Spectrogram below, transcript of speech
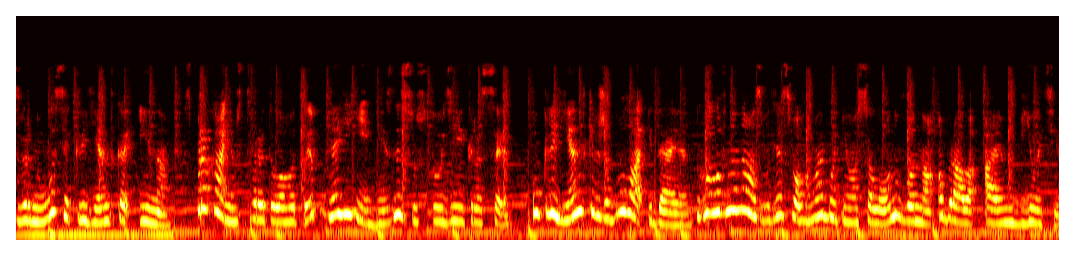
звернулася клієнтка Інна з проханням створити логотип для її бізнесу студії краси. У клієнтки вже була ідея. Головну назву для свого майбутнього салону вона обрала I'm Beauty.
